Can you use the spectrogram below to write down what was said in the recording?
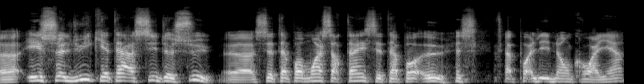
Euh, et celui qui était assis dessus, euh, c'était pas moi certain, c'était pas eux, c'était pas les non-croyants,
